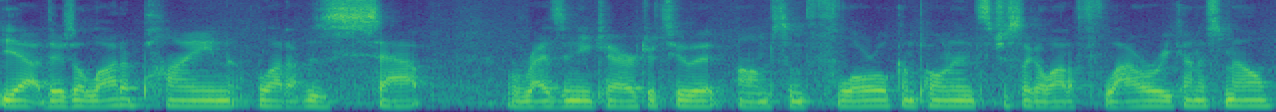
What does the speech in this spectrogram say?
yeah, there's a lot of pine, a lot of sap, resiny character to it, um, some floral components, just like a lot of flowery kind of smell.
